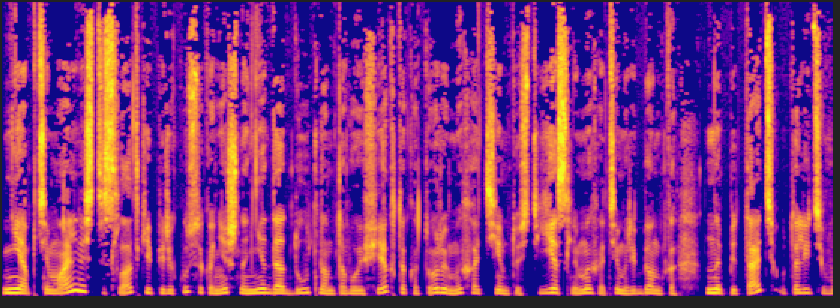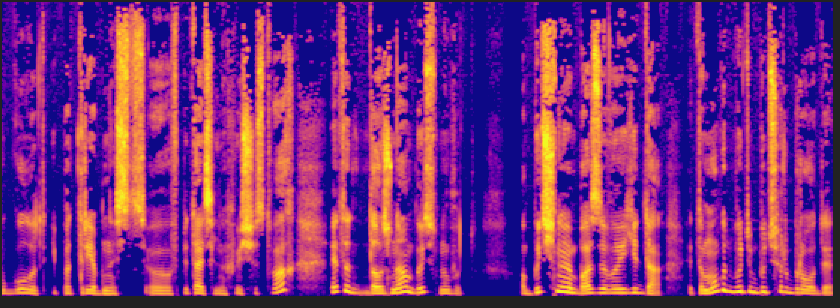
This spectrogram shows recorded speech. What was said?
неоптимальности, сладкие перекусы, конечно, не дадут нам того эффекта, который мы хотим. То есть, если мы хотим ребенка напитать, утолить его голод и потребность э, в питательных веществах, это должна быть, ну вот, обычная базовая еда. Это могут быть бутерброды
